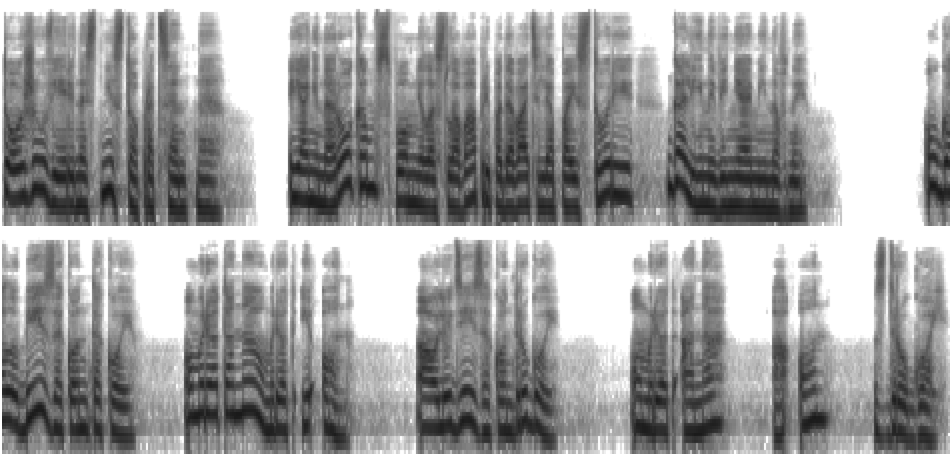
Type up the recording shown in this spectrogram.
тоже уверенность не стопроцентная. Я ненароком вспомнила слова преподавателя по истории Галины Вениаминовны. У голубей закон такой. Умрет она, умрет и он. А у людей закон другой. Умрет она, а он с другой.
